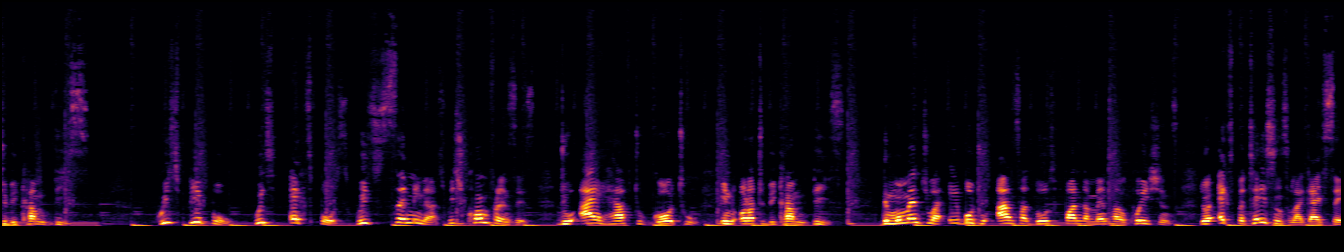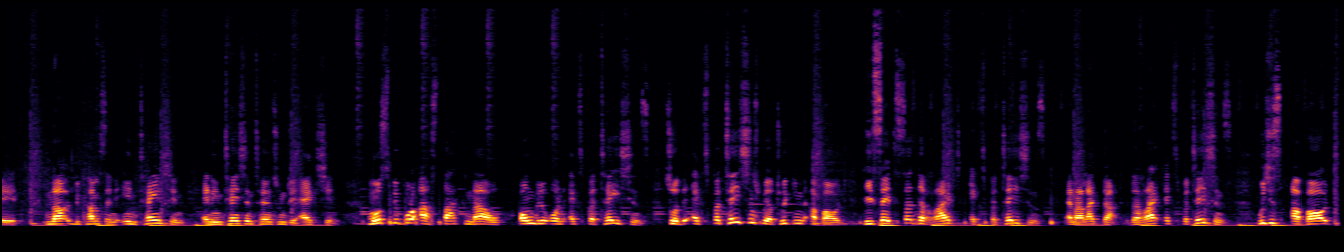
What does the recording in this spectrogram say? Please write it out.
to become this? Which people, which expos, which seminars, which conferences do I have to go to in order to become this? The moment you are able to answer those fundamental questions, your expectations, like I said, now it becomes an intention, and intention turns into action. Most people are stuck now only on expectations. So the expectations we are talking about, he said, set the right expectations, and I like that. The right expectations, which is about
